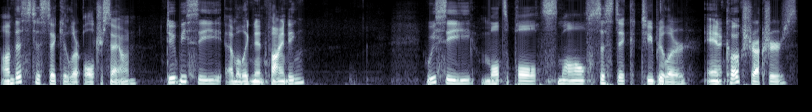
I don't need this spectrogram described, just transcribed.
On this testicular ultrasound, do we see a malignant finding? We see multiple small cystic tubular and anechoic structures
